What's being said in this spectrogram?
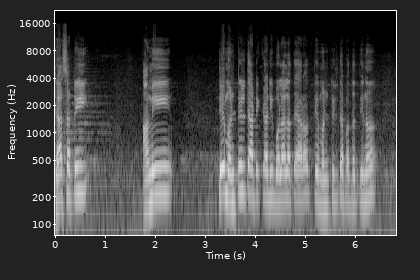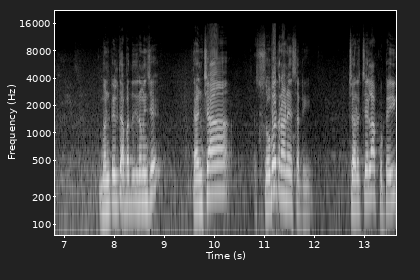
त्यासाठी आम्ही ते म्हणतील त्या ठिकाणी बोलायला तयार आहोत. ते म्हणतील त्या पद्धतीनं म्हणतील त्या पद्धतीनं म्हणजे त्यांच्यासोबत राहण्यासाठी चर्चेला कुठेही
